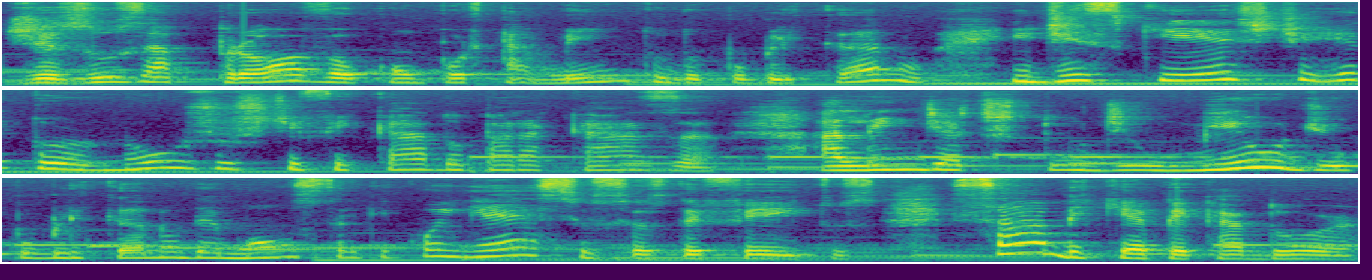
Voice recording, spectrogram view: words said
Jesus aprova o comportamento do publicano e diz que este retornou justificado para casa. Além de atitude humilde, o publicano demonstra que conhece os seus defeitos, sabe que é pecador.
